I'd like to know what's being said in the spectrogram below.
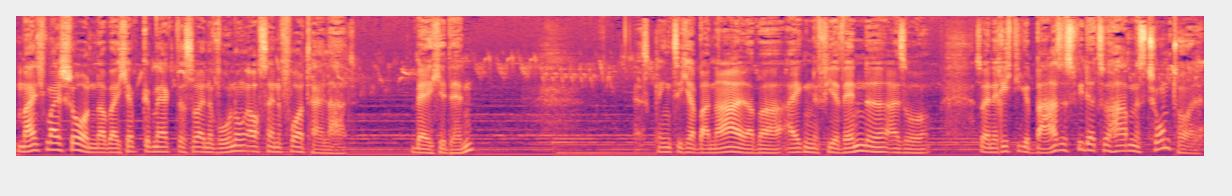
manchmal schon, aber ich habe gemerkt, dass so eine Wohnung auch seine Vorteile hat. Welche denn? Es klingt sicher banal, aber eigene vier Wände, also so eine richtige Basis wieder zu haben, ist schon toll.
